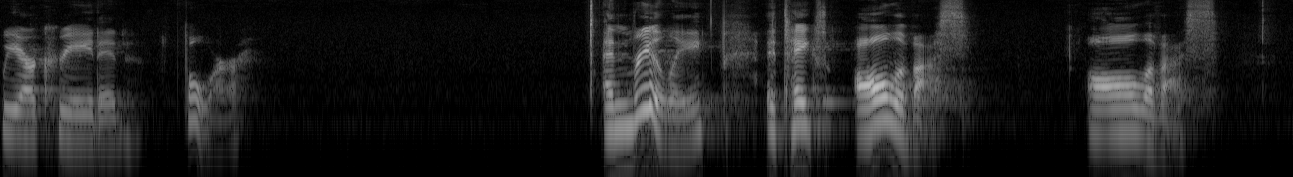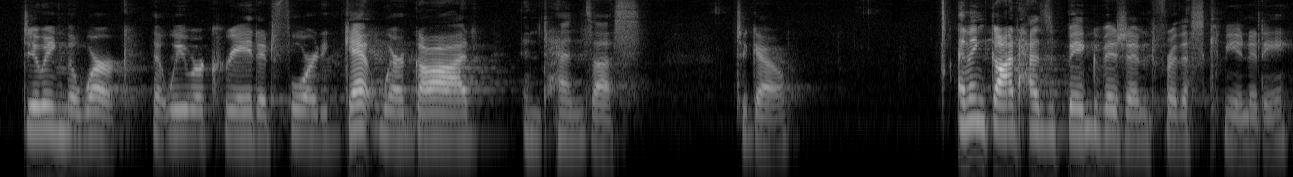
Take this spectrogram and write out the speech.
we are created for. And really, it takes all of us, all of us, doing the work that we were created for to get where God intends us to go. I think God has big vision for this community.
